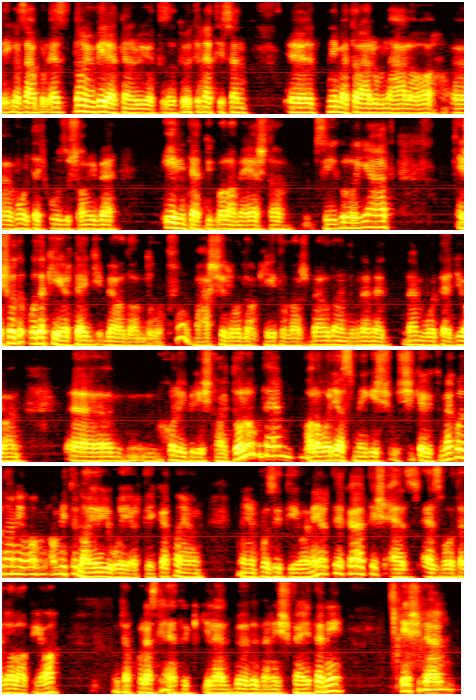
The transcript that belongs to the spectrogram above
de igazából ez nagyon véletlenül jött ez a történet, hiszen német tanárulnál volt egy kurzus, amiben érintettük valamelyest a pszichológiát, és oda, oda kért egy beadandót. Másfél oldal, két oldalas beadandó, nem, nem volt egy olyan holibilis nagy dolog, de valahogy azt mégis sikerült megoldani, amit nagyon jó értéket, nagyon, nagyon pozitívan értékelt, és ez, ez volt egy alapja, hogy akkor ezt lehet, hogy ki lehet bővebben is fejteni. És mivel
